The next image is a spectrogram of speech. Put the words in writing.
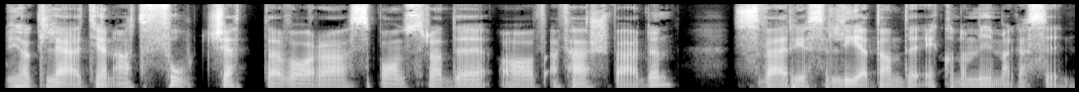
Vi har glädjen att fortsätta vara sponsrade av Affärsvärlden, Sveriges ledande ekonomimagasin.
